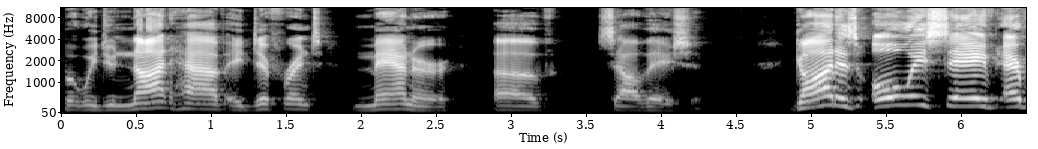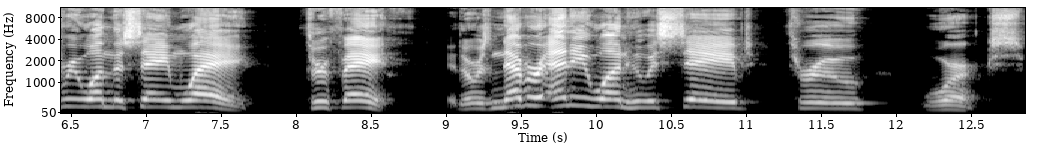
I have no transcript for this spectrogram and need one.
but we do not have a different manner of salvation. God has always saved everyone the same way, through faith. There was never anyone who was saved through works.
